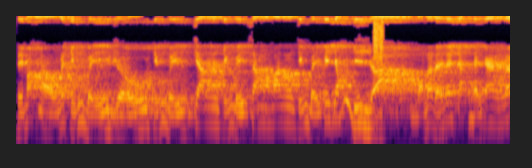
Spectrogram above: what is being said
Thì bắt đầu nó chuẩn bị rượu, chuẩn bị chanh, chuẩn bị xăm banh, chuẩn bị cái giống gì đó mà nó để nó chấp nhận ăn đó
